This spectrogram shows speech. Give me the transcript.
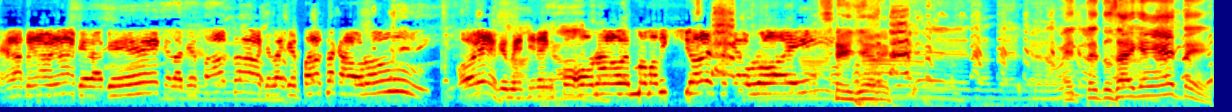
Mira, mira, mira, que la que, que la que pasa, que la que pasa, cabrón. Oye, que me tienen cojonado el mamabicho ese que habló ahí. Señores. Este, ¿tú sabes quién es este?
